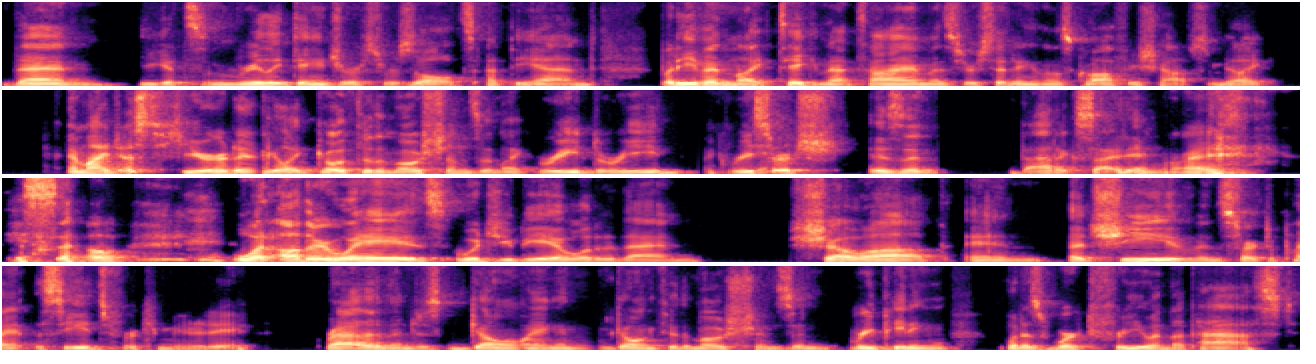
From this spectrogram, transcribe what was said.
then you get some really dangerous results at the end. But even like taking that time as you're sitting in those coffee shops and be like am i just here to like go through the motions and like read to read? Like research isn't that exciting right So, what other ways would you be able to then show up and achieve and start to plant the seeds for community rather than just going and going through the motions and repeating what has worked for you in the past.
